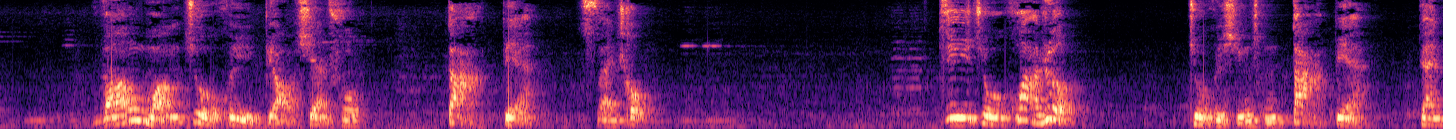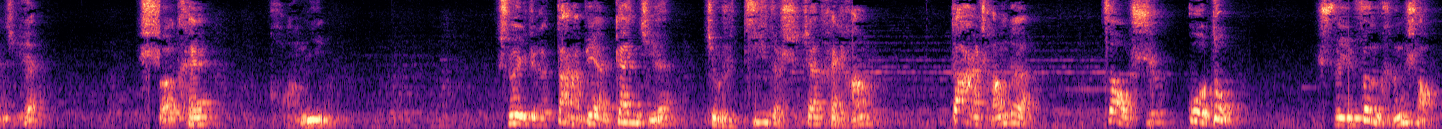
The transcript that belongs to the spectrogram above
往往就会表现出大便酸臭、积久化热。就会形成大便干结、舌苔黄腻，所以这个大便干结就是积的时间太长，大肠的燥湿过度，水分很少，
